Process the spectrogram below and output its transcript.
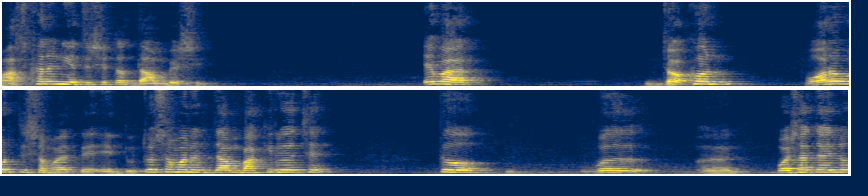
মাঝখানে নিয়েছে, সেটার দাম বেশি। এবার, যখন পরবর্তী সময়তে এই দুটো সামানের দাম বাকি রয়েছে, তো বল পয়সা চাইলো,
